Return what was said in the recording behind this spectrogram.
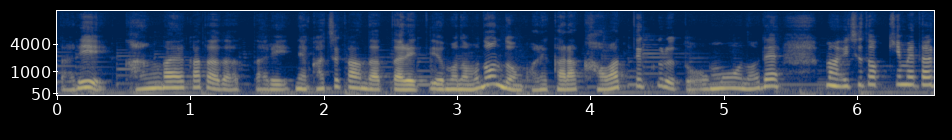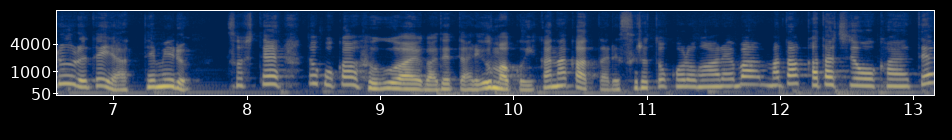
たり考え方だったり、ね、価値観だったりっていうものもどんどんこれから変わってくると思うので、まあ、一度決めたルールでやってみるそしてどこか不具合が出たりうまくいかなかったりするところがあればまた形を変えて、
